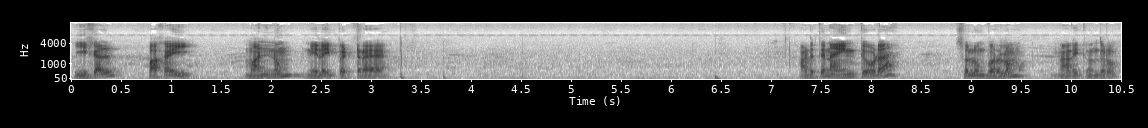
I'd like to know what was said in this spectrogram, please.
இகல் பகை. மண்ணும் நிலை பெற்ற. அடுத்து நைன்த்தோட சொல்லும் பொருளும் நாளைக்கு வந்துடும்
